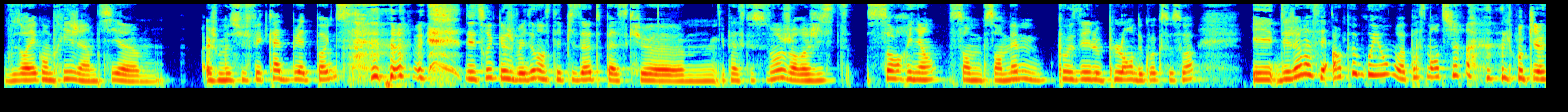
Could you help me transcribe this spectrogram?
Vous auriez compris, j'ai un petit... Je me suis fait quatre bullet points. Des trucs que je voulais dire dans cet épisode parce que euh, parce que souvent j'enregistre sans rien sans même poser le plan de quoi que ce soit et déjà là c'est un peu brouillon, on va pas se mentir. Donc euh,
